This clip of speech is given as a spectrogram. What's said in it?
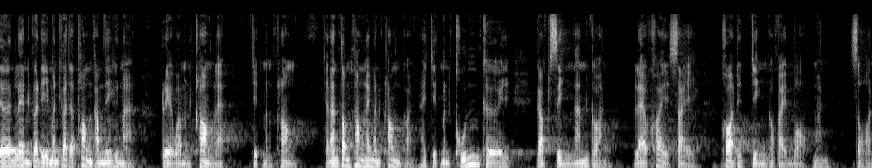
เดินเล่นก็ดี มันก็จะท่องคำนี้ขึ้นมา เรียกว่ามันคล่องแล้วจิตมันคล่อง ฉะนั้นต้องท่องให้มันคล่องก่อน ให้จิตมันคุ้นเคยกับสิ่งนั้นก่อน แล้วค่อยใส่ข้อที่จริงเข้าไปบอกมัน สอน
